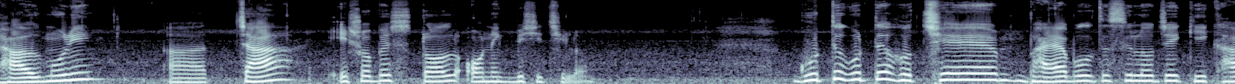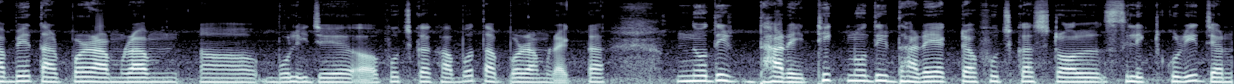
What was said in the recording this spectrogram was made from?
ঝালমুড়ি চা এসবের স্টল অনেক বেশি ছিল। ঘুরতে ঘুরতে হচ্ছে ভাইয়া বলতেছিল যে কি খাবে, তারপর আমরা বলি যে ফুচকা খাব, তারপর আমরা একটা নদীর ধারে, ঠিক নদীর ধারে একটা ফুচকা স্টল সিলেক্ট করি, যেন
